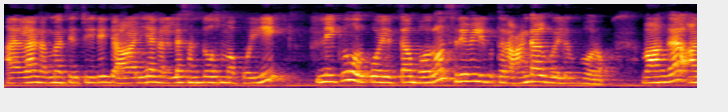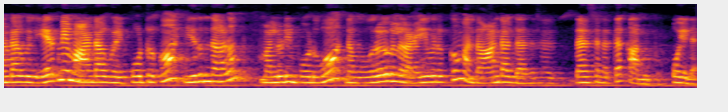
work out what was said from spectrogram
அதெல்லாம் நம்ம சிரிச்சுக்கிட்டு ஜாலியா நல்ல சந்தோஷமா போய் இன்னைக்கும் ஒரு கோயிலுக்கு தான் போறோம். ஸ்ரீவில்லிபுத்தூர் ஆண்டாள் கோயிலுக்கு போறோம். வாங்க ஆண்டாள் கோயில் ஏற்கனவே ஆண்டாள் கோயில் போட்டிருக்கோம். இருந்தாலும் மறுபடியும் போடுவோம். நம்ம உறவுகள் அனைவருக்கும் அந்த ஆண்டாள் தரிசன தரிசனத்தை காமிப்போம் கோயில.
